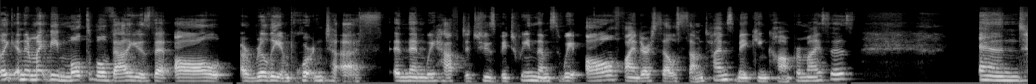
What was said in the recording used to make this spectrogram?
Like, and there might be multiple values that all are really important to us. And then we have to choose between them. So we all find ourselves sometimes making compromises. And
